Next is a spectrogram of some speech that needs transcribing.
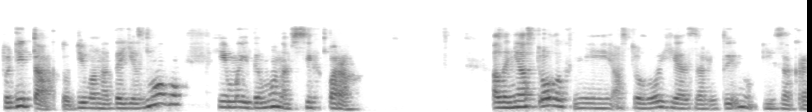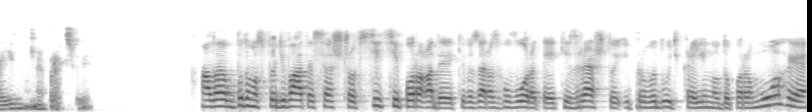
Тоді так, тоді вона дає змогу, і ми йдемо на всіх парах. Але ні астролог, ні астрологія за людину і за країну не працює. Але будемо сподіватися, що всі ці поради, які ви зараз говорите, які зрештою і приведуть країну до перемоги,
